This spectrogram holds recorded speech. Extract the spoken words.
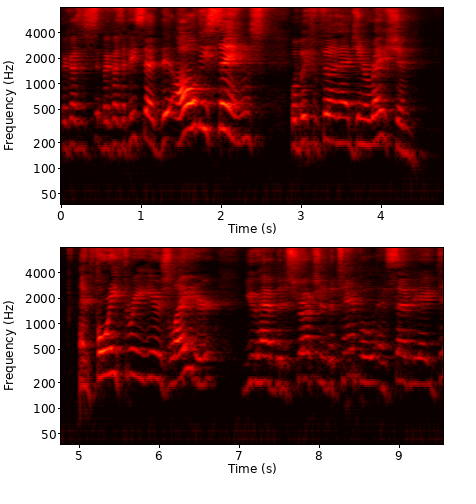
Because, because if he said all these things will be fulfilled in that generation, and 43 years later, you have the destruction of the temple in 70 AD,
